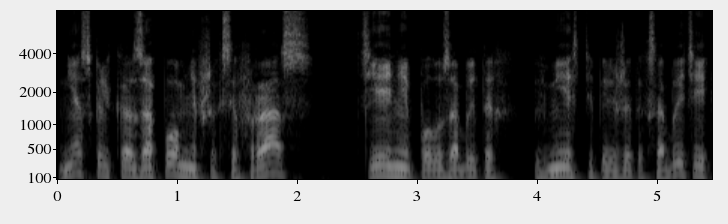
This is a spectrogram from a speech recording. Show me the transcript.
Несколько запомнившихся фраз, тени полузабытых вместе пережитых событий,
